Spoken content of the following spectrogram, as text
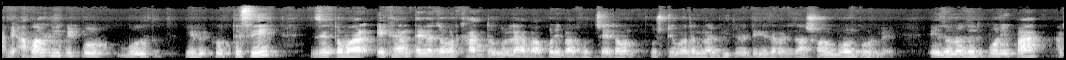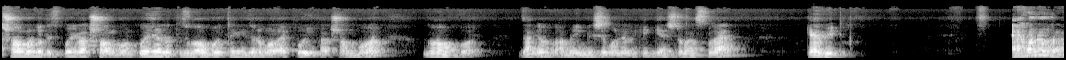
আমি আবারও রিপিট রিপিট করতেছি যে তোমার এখান থেকে যখন খাদ্যগুলা বা পরিপাক হচ্ছে তখন পুষ্টি উপাদানগুলো ভিতরের দিকে যাবে, যা সংবহন করবে। এই জন্য যেহেতু পরিপাক আর সংবহন করতেছে, পরিপাক সংবহন থেকে করতেছে গহ্বর থেকে এই জন্য বলা হয় পরিপাক সংবহন গহ্বর, যাকে আমরা ইংলিশে বলে কি গ্যাস্ট্রোভাস্কুলার ক্যাভিটি। এখন আমরা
